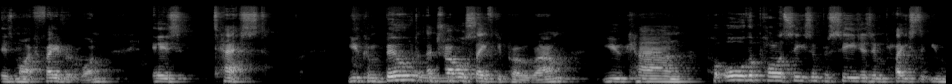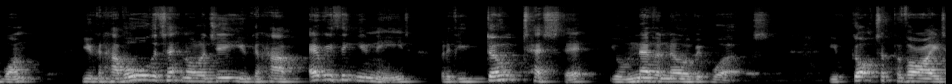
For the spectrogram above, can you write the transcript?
is my favorite one, is test. You can build a travel safety program. You can put all the policies and procedures in place that you want. You can have all the technology. You can have everything you need. But if you don't test it, you'll never know if it works. You've got to provide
